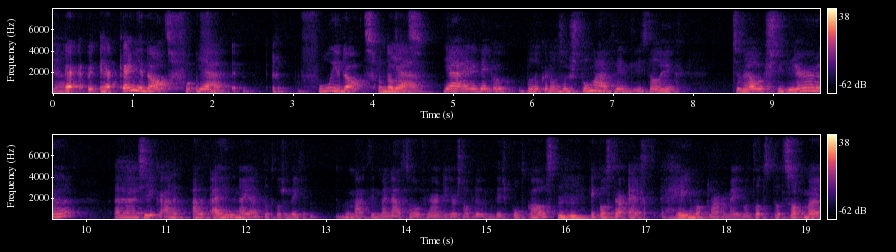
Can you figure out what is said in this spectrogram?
Her- herken je dat? Voel je dat? Van dat ja. het... ja, en ik denk ook, wat ik er dan zo stom aan vind, is dat ik, terwijl ik studeerde, eh, zeker aan het, aan het einde, nou ja, dat was een beetje, we maakten in mijn laatste half jaar de eerste aflevering van deze podcast. Mhm. Ik was daar echt helemaal klaar mee, want dat, dat, zat, me,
